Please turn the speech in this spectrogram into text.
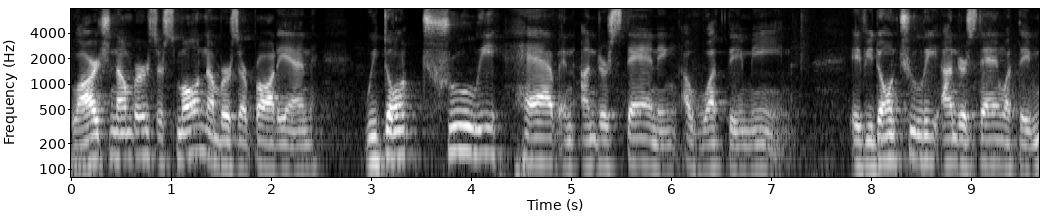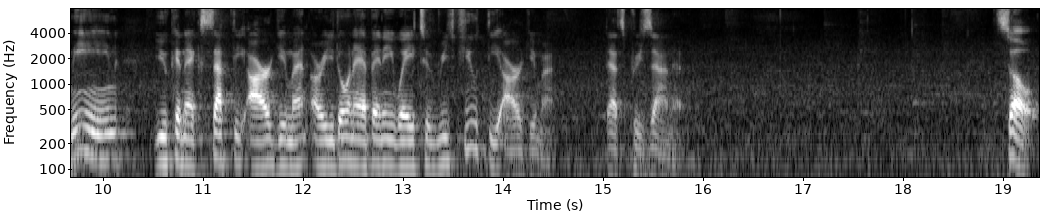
large numbers or small numbers are brought in, we don't truly have an understanding of what they mean. If you don't truly understand what they mean, you can accept the argument or you don't have any way to refute the argument that's presented. So,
